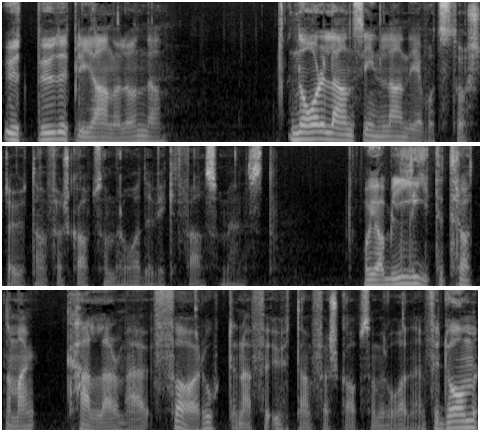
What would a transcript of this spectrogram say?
utbudet blir ju annorlunda. Norrlands inland är vårt största utanförskapsområde i vilket fall som helst. Och jag blir lite trött när man kallar de här förorterna för utanförskapsområden. För de,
